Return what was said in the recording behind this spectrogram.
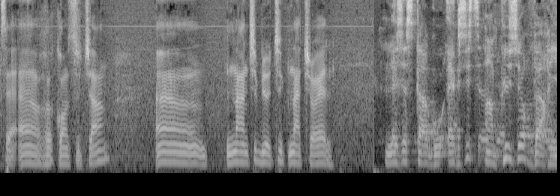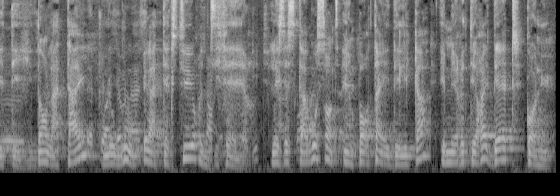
C'est un reconstituant, un antibiotique naturel. Les escargots existent en plusieurs variétés, dont la taille, le goût et la texture diffèrent. Les escargots sont importants et délicats et mériteraient d'être connus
